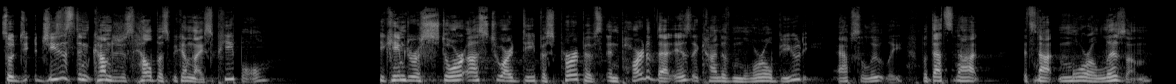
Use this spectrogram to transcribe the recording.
So D- Jesus didn't come to just help us become nice people. He came to restore us to our deepest purpose. And part of that is a kind of moral beauty, absolutely. But that's not, it's not moralism.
